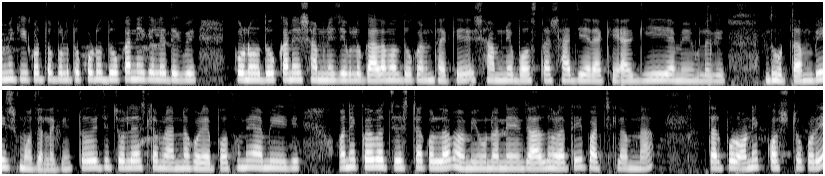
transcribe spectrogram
আমি কি করতাম বলো তো, কোনো দোকানে গেলে দেখবে কোনো দোকানের সামনে যেগুলো গালামাল দোকান থাকে, সামনে বস্তা সাজিয়ে রাখে আর গিয়ে আমি ওগুলোকে ধরতাম। বেশ মজা লাগে। তো এই যে চলে আসলাম রান্না করে প্রথমে আমি এই যে অনেক কয়বার চেষ্টা করলাম, আমি উনানে জাল ধরাতেই পারছিলাম না। তারপর অনেক কষ্ট করে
